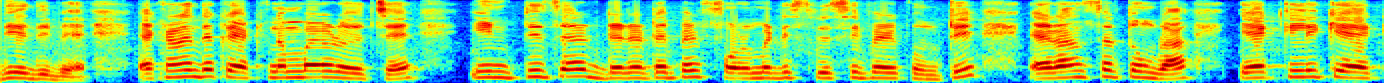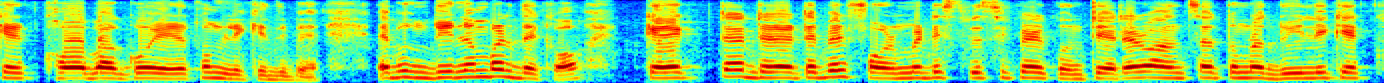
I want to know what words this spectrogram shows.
দিয়ে দিবে। এখানে দেখো এক নম্বরে রয়েছে ইন্টিজার ডেটা টাইপের ফরম্যাট স্পেসিফায়ার কোনটি? এর আনসার তোমরা এক লিখে একের খ বা গ এরকম লিখে দিবে। এবং দুই নম্বর দেখো ক্যারেক্টার ডেটা টাইপের ফরম্যাট স্পেসিফায়ার কোনটি? এটারও আনসার তোমরা দুই লিখে খ,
